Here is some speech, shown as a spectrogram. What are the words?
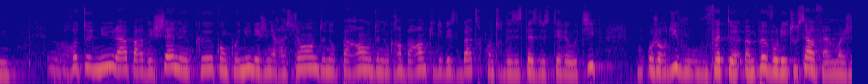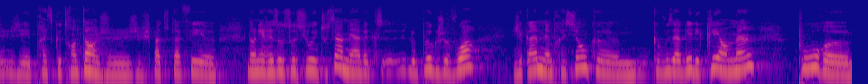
retenu là par des chaînes que qu'ont connues les générations de nos parents ou de nos grands-parents qui devaient se battre contre des espèces de stéréotypes. Aujourd'hui, vous, faites un peu voler tout ça. Enfin, moi, j'ai presque 30 ans, je ne suis pas tout à fait euh, dans les réseaux sociaux et tout ça, mais avec le peu que je vois, j'ai quand même l'impression que, que, vous avez les clés en main pour euh,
